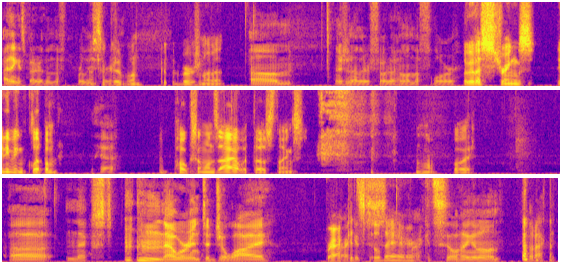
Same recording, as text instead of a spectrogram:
I think it's better than the release That's a version. good one. Good version of it. Um, there's another photo of him on the floor. Look at the strings. Didn't even clip them Yeah. And poke someone's eye out with those things. Oh boy. Uh, next, now we're into July. Bracket's still there. Bracket's still hanging on. Brackets.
